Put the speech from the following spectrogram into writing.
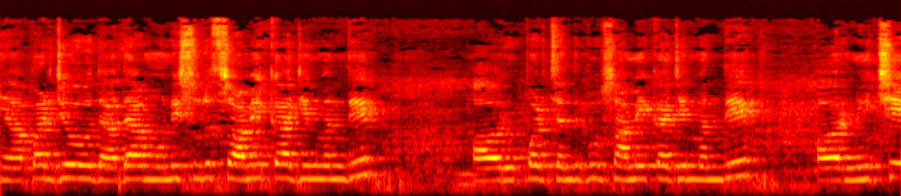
यहाँ पर जो दादा मुनीश्वर स्वामी का जिन मंदिर और ऊपर चंद्रपुर स्वामी का जिन मंदिर और नीचे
